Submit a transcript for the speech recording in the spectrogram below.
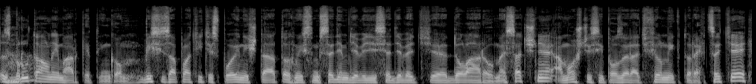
s Aha. brutálnym marketingom. Vy si zaplatíte v Spojených štátoch, myslím, 7,99 dolárov mesačne a môžete si pozerať filmy, ktoré chcete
